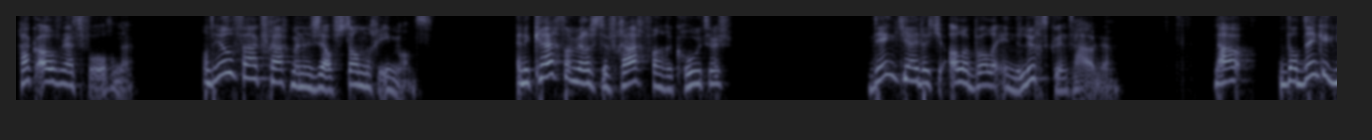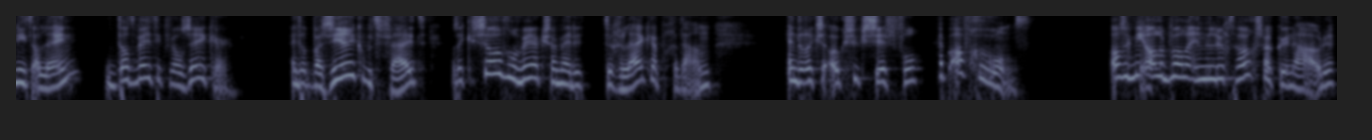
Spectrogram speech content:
Ga ik over naar het volgende. Want heel vaak vraagt men een zelfstandig iemand. En ik krijg dan wel eens de vraag van recruiters: Denk jij dat je alle ballen in de lucht kunt houden? Nou, dat denk ik niet alleen, dat weet ik wel zeker. En dat baseer ik op het feit dat ik zoveel werkzaamheden tegelijk heb gedaan en dat ik ze ook succesvol heb afgerond. Als ik niet alle ballen in de lucht hoog zou kunnen houden,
